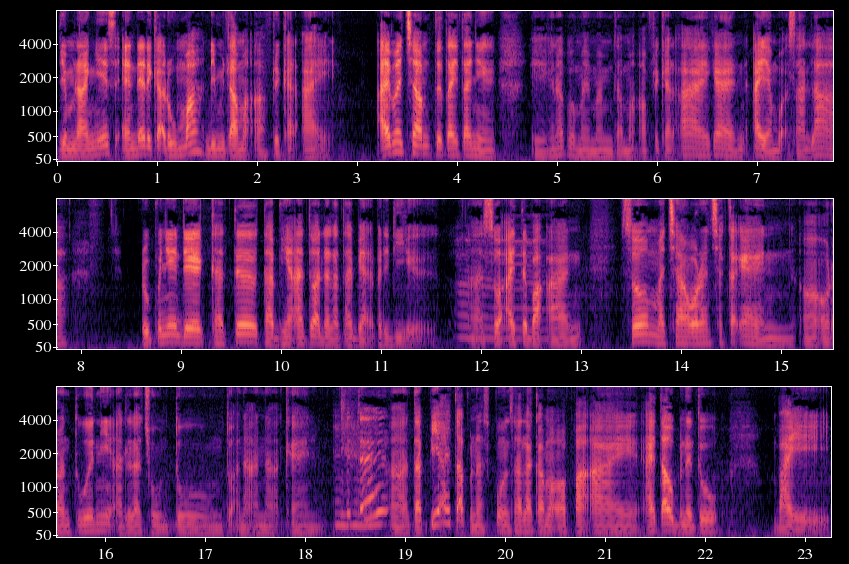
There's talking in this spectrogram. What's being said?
Dia menangis and then dekat rumah dia minta maaf dekat I. I macam tertanya-tanya, eh kenapa mum minta maaf dekat I kan? I yang buat salah. Rupanya dia kata tabiat tu adalah tabiat daripada dia. Uh, so I terbaan. So macam orang cakap kan, uh, orang tua ni adalah contoh untuk anak-anak kan. Betul? Uh, tapi I tak pernah pun salahkan mak bapak I. I tahu benda tu baik.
